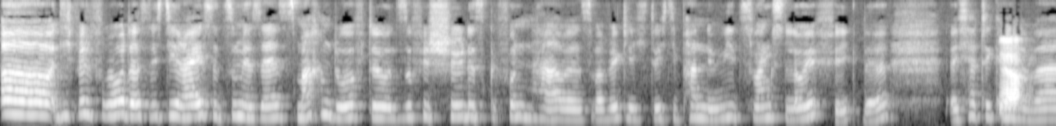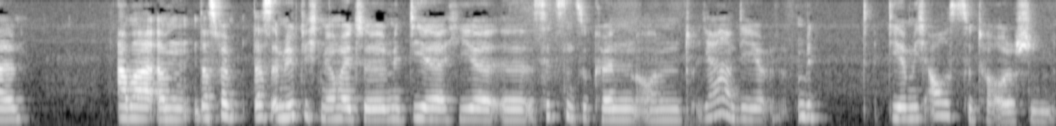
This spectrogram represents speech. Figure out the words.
oh, und ich bin froh, dass ich die Reise zu mir selbst machen durfte und so viel Schönes gefunden habe. Es war wirklich durch die Pandemie zwangsläufig. Ne? Ich hatte keine ja. Wahl. Aber ähm, das, das ermöglicht mir heute, mit dir hier äh, sitzen zu können und ja, die, mit dir mich auszutauschen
